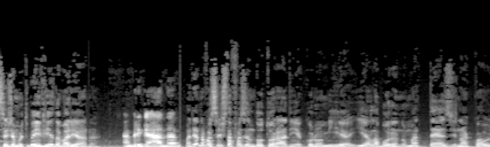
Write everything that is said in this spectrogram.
Seja muito bem-vinda, Mariana. Obrigada. Mariana, você está fazendo doutorado em economia e elaborando uma tese na qual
